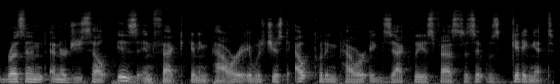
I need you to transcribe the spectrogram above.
resonant energy cell is in fact getting power. It was just outputting power exactly as fast as it was getting it.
